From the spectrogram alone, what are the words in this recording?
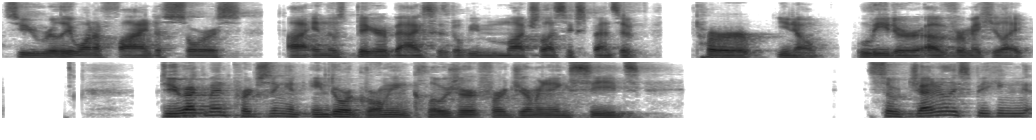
So you really want to find a source uh, in those bigger bags because it'll be much less expensive per, you know, liter of vermiculite. Do you recommend purchasing an indoor growing enclosure for germinating seeds? So, generally speaking,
